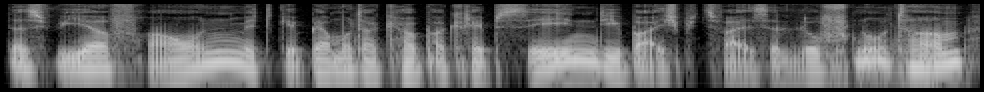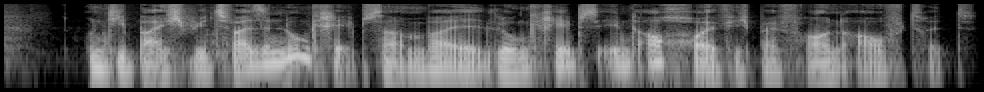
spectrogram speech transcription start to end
dass wir Frauen mit Gebärmutterkörperkrebs sehen, die beispielsweise Luftnot haben und die beispielsweise Lungenkrebs haben, weil Lungenkrebs eben auch häufig bei Frauen auftritt.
